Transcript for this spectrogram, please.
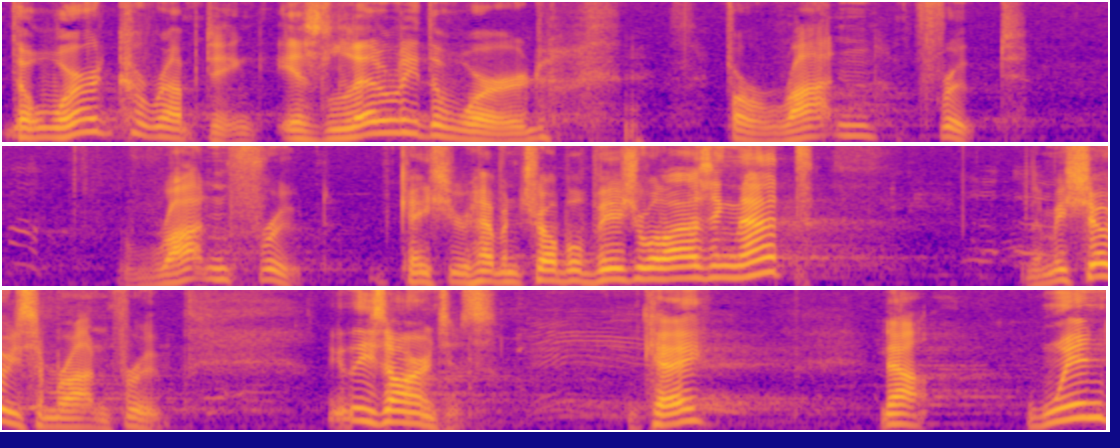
The word corrupting is literally the word for rotten fruit. Rotten fruit. In case you're having trouble visualizing that, let me show you some rotten fruit. Look at these oranges. Okay? Now, when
